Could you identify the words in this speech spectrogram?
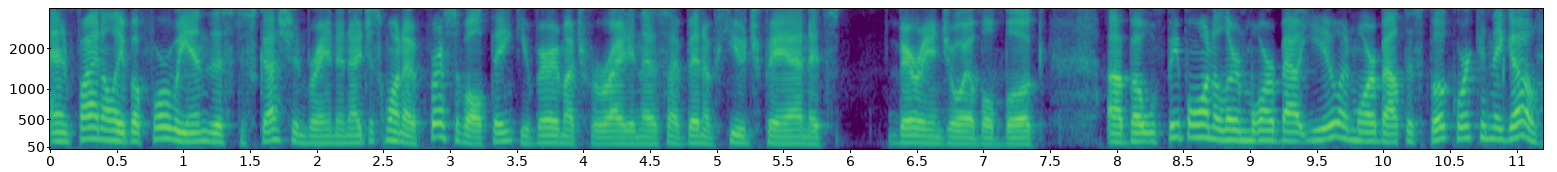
And finally, before we end this discussion, Brandon, I just want to first of all thank you very much for writing this. I've been a huge fan. It's a very enjoyable book. Uh, but if people want to learn more about you and more about this book, where can they go?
